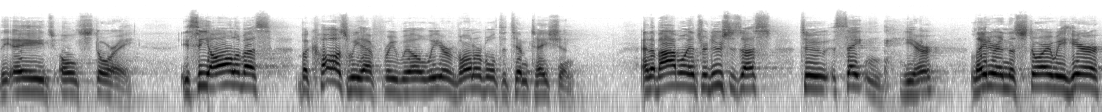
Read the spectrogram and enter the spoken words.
the age old story. You see, all of us, because we have free will, we are vulnerable to temptation. And the Bible introduces us to Satan here. Later in the story, we hear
